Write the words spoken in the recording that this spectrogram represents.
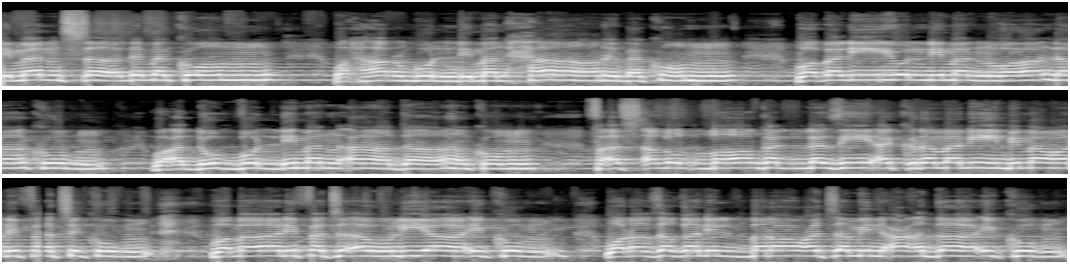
لمن سالمكم وحرب لمن حاربكم وبلي لمن والاكم وعدو لمن آداكم. فأسأل الله الذي أكرمني بمعرفتكم ومعرفة أوليائكم ورزقني البراعة من أعدائكم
